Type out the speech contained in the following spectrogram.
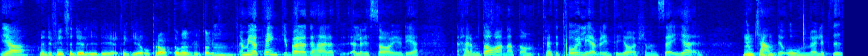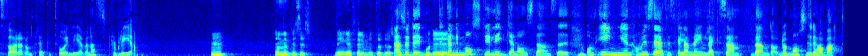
Ja, Men det finns en del i det, tänker jag, att prata om överhuvudtaget. Ja, men jag tänker bara det här att, eller vi sa ju det häromdagen, att om 32 elever inte gör som en säger, då kan det omöjligtvis vara de 32 elevernas problem. Ja men precis. Det är ganska rimligt att det är så. Alltså det, det- Utan det måste ju ligga någonstans i, om ingen, om vi säger att vi ska lämna in läxan den dagen, då måste det ha varit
